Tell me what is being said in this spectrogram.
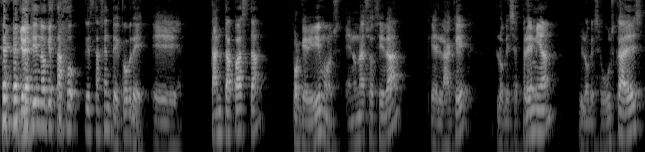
Yo entiendo que esta, que esta gente cobre eh, tanta pasta porque vivimos en una sociedad que en la que lo que se premia y lo que se busca es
